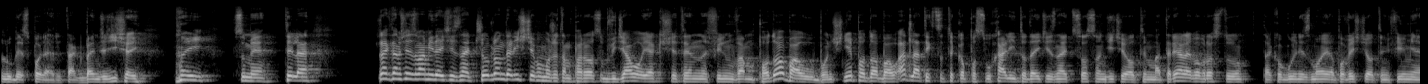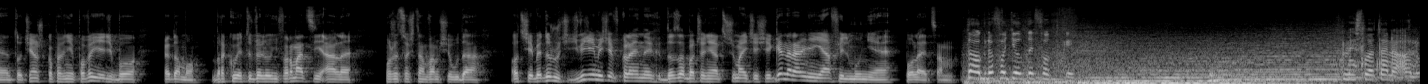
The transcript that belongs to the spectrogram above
lubię spoilery, tak będzie dzisiaj. No i w sumie tyle. Żegnam się z wami, dajcie znać, czy oglądaliście, bo może tam parę osób widziało, jak się ten film wam podobał, bądź nie podobał, a dla tych, co tylko posłuchali, to dajcie znać, co sądzicie o tym materiale po prostu. Tak ogólnie z mojej opowieści o tym filmie to ciężko pewnie powiedzieć, bo wiadomo, brakuje tu wielu informacji, ale może coś tam wam się uda od siebie dorzucić. Widzimy się w kolejnych, do zobaczenia, trzymajcie się. Generalnie ja filmu nie polecam. Toho, kdo fotil ty fotky. Myslete na Anu.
